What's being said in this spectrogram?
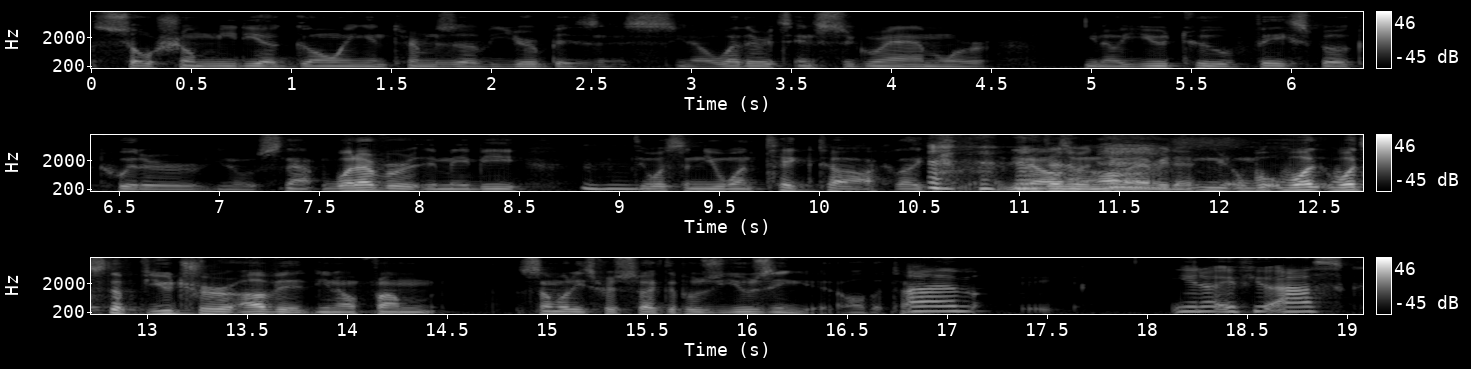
social media going in terms of your business? You know, whether it's Instagram or you know YouTube, Facebook, Twitter, you know Snap, whatever it may be. What's the new one? TikTok, like you know, There's one new all- every day. What what's the future of it? You know, from somebody's perspective who's using it all the time. Um, you know, if you ask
